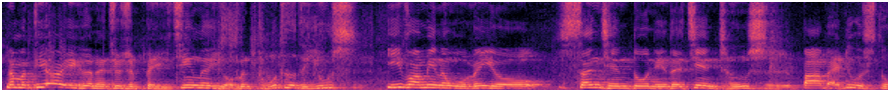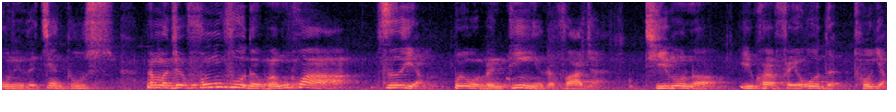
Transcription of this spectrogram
那么第二一个呢，就是北京呢有我们独特的优势。一方面呢，我们有三千多年的建城史，八百六十多年的建都史。那么这丰富的文化滋养，为我们电影的发展提供了一块肥沃的土壤。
